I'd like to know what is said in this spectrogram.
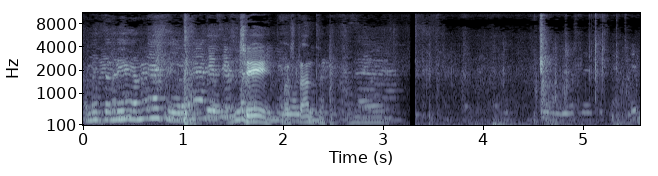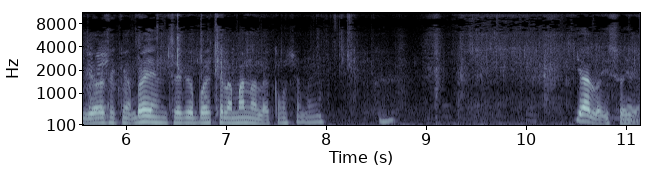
A mí también, a mí me. Sí, bastante. Y ahora se queda- Brian, sé que puede echar la mano a la. ¿Cómo se llama? Ya lo hizo ya.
